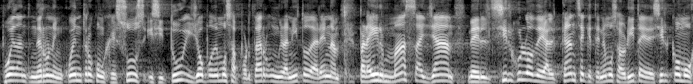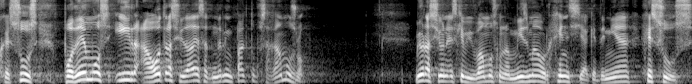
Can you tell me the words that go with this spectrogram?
puedan tener un encuentro con Jesús y si tú y yo podemos aportar un granito de arena para ir más allá del círculo de alcance que tenemos ahorita y decir como Jesús, podemos ir a otras ciudades a tener impacto, pues hagámoslo. Mi oración es que vivamos con la misma urgencia que tenía Jesús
